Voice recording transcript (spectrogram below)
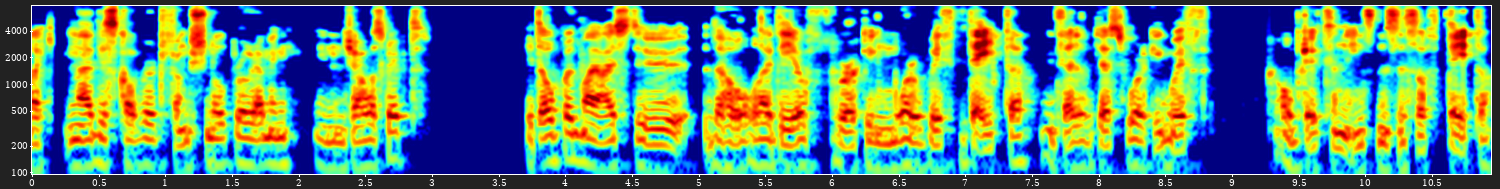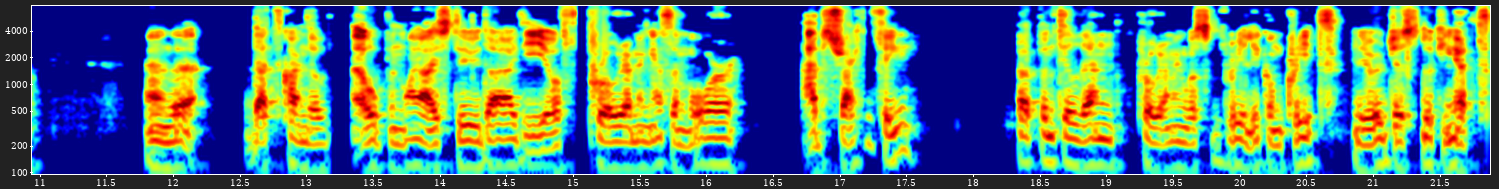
Like when I discovered functional programming in JavaScript, it opened my eyes to the whole idea of working more with data instead of just working with objects and instances of data. And uh, that kind of opened my eyes to the idea of programming as a more abstract thing. Up until then, programming was really concrete. You were just looking at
